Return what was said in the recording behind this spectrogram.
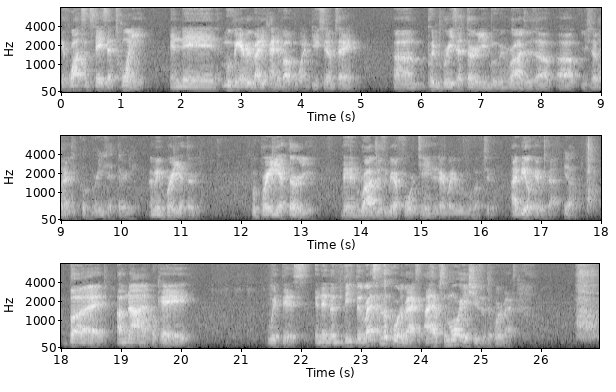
if Watson stays at 20, and then moving everybody kind of up one. Do you see what I'm saying? Um, putting Brees at 30, moving Rodgers up. up you see what I'm saying? you put Brees at 30? I mean Brady at 30. But Brady at 30, then Rodgers would be at 14, and everybody would move up too. I'd be okay with that. Yeah. But I'm not okay with this. And then the, the, the rest of the quarterbacks, I have some more issues with the quarterbacks.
